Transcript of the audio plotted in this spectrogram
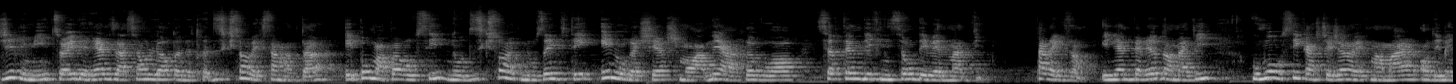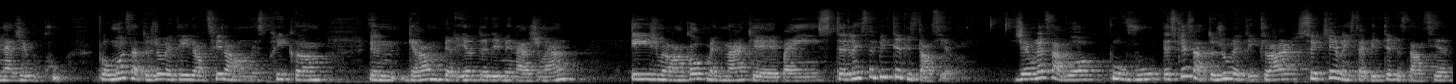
Jérémy, tu as eu des réalisations lors de notre discussion avec Samantha, et pour ma part aussi, nos discussions avec nos invités et nos recherches m'ont amené à revoir certaines définitions d'événements de vie. Par exemple, il y a une période dans ma vie où moi aussi, quand j'étais jeune avec ma mère, on déménageait beaucoup. Pour moi, ça a toujours été identifié dans mon esprit comme une grande période de déménagement, et je me rends compte maintenant que ben, c'était de l'instabilité résidentielle. J'aimerais savoir, pour vous, est-ce que ça a toujours été clair ce qu'est l'instabilité résidentielle?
